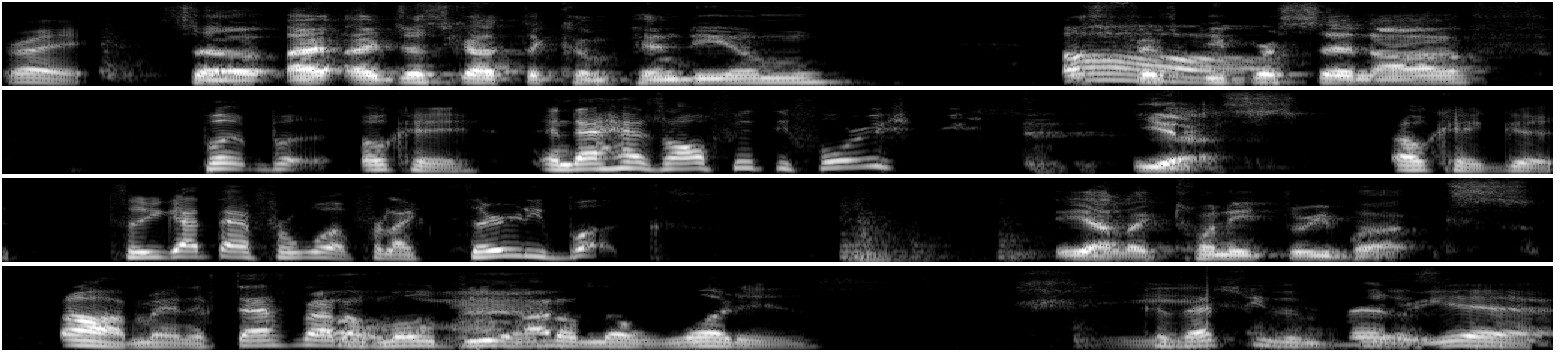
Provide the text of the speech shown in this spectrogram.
Right. So I, I just got the compendium. It's fifty Oh, percent off. but but okay, and that has all fifty four issues. Yes. Okay, good. So you got that for what? For like thirty bucks. Yeah, like twenty three bucks. Oh man, if that's not a Oh, mo deal, I don't know what is. Because that's even man. better. Listen. Yeah.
